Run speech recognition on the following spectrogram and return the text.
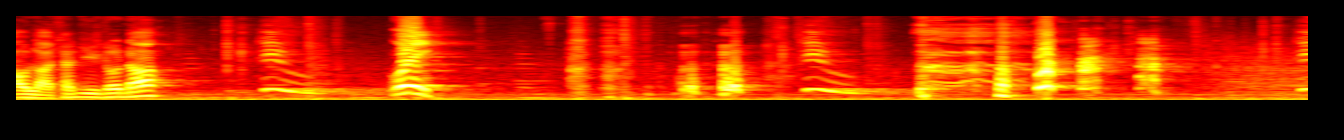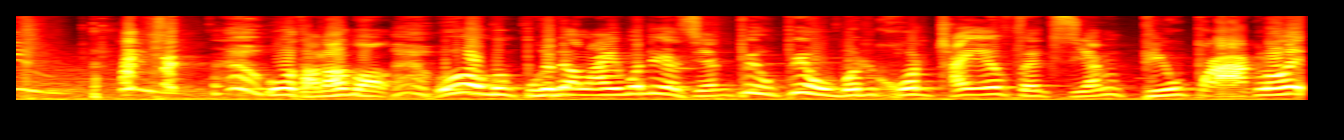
เอาละฉันยิงแล้วนะเฮ้ย โอ้ฐานะบอกโอ้มึงปืนอะไรวะเนี่ยเสียงปิ้วปิ้วๆเหมือนคนใช้เอฟเฟกต์เสียงผิวปากเลย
